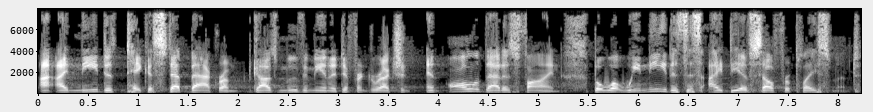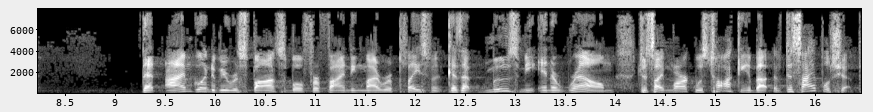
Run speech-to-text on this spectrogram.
I, I need to take a step back or I'm, God's moving me in a different direction, and all of that is fine. But what we need is this idea of self replacement. That I'm going to be responsible for finding my replacement because that moves me in a realm, just like Mark was talking about, of discipleship.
